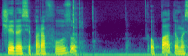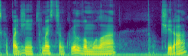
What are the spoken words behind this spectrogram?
tira esse parafuso. Opa, deu uma escapadinha aqui, mais tranquilo, vamos lá, tirar.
